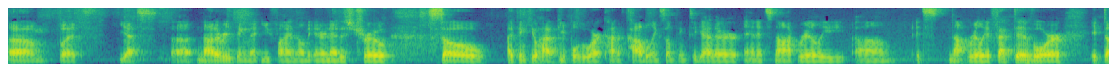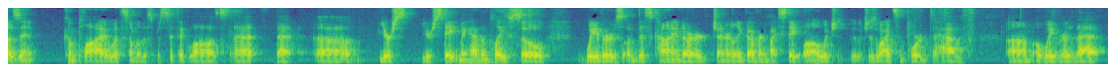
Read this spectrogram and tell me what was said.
um, but yes, uh, not everything that you find on the internet is true. So I think you'll have people who are kind of cobbling something together, and it's not really um, it's not really effective or it doesn't comply with some of the specific laws that that uh, your your state may have in place. So waivers of this kind are generally governed by state law, which which is why it's important to have um, a waiver that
